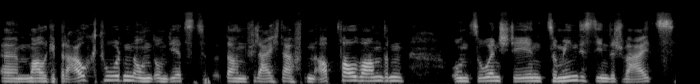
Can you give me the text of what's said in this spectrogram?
äh, mal gebraucht wurden und, und jetzt dann vielleicht auf den Abfall wandern. Und so entstehen zumindest in der Schweiz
